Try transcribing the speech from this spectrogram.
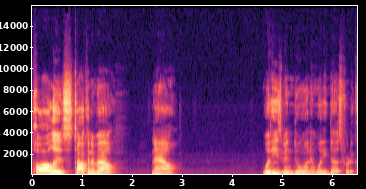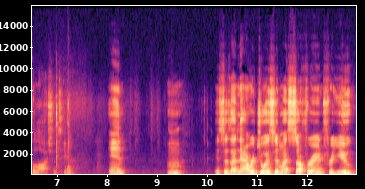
Paul is talking about now what he's been doing and what he does for the Colossians here. And mm, it says, I now rejoice in my suffering for you.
